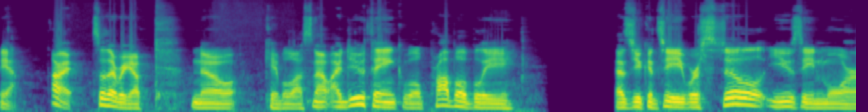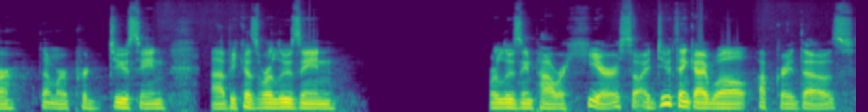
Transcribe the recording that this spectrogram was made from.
Yeah. All right. So there we go. No cable loss. Now, I do think we'll probably, as you can see, we're still using more than we're producing uh, because we're losing we're losing power here. So I do think I will upgrade those.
